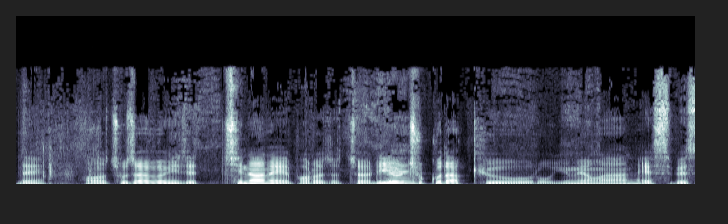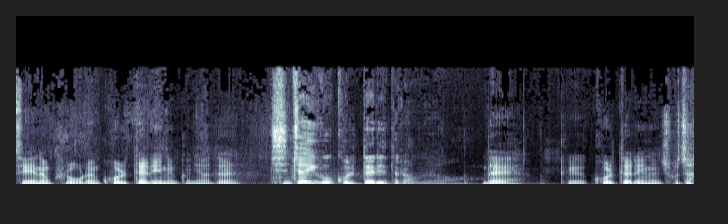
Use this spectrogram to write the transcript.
네. 어, 조작은 이제 지난해 벌어졌죠. 리얼 네. 축구 다큐로 유명한 SBS 예능 프로그램 골 때리는 그녀들. 진짜 이거 골 때리더라고요 네. 그 골 때리는 조작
